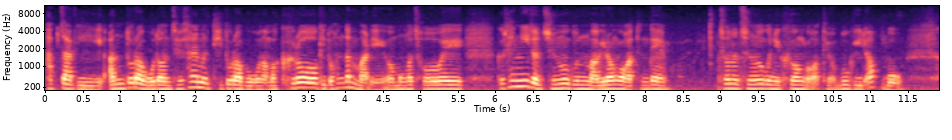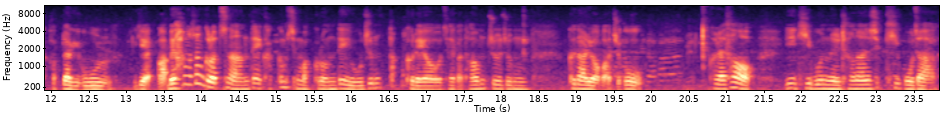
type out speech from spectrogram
갑자기 안 돌아보던 제 삶을 뒤돌아보거나 막 그러기도 한단 말이에요. 뭔가 저의 그 생리전 증후군 막 이런 거 같은데 저는 증후군이 그건 것 같아요. 무기력, 뭐 갑자기 우울. 이게 아, 매 항상 그렇진 않은데 가끔씩 막 그런데 요즘 딱 그래요. 제가 다음 주중 그날이어가지고 그래서 이 기분을 전환시키고자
